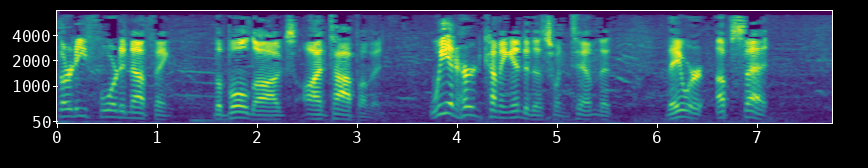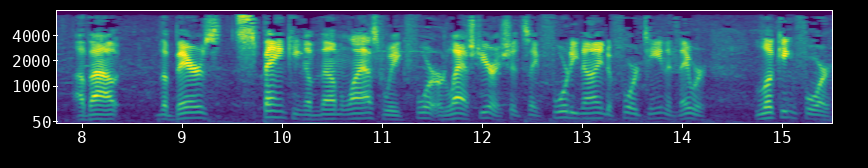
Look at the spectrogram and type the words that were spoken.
34 to nothing. The Bulldogs on top of it. We had heard coming into this one, Tim, that they were upset about the Bears spanking of them last week, for, or last year, I should say, 49 to 14, and they were looking for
